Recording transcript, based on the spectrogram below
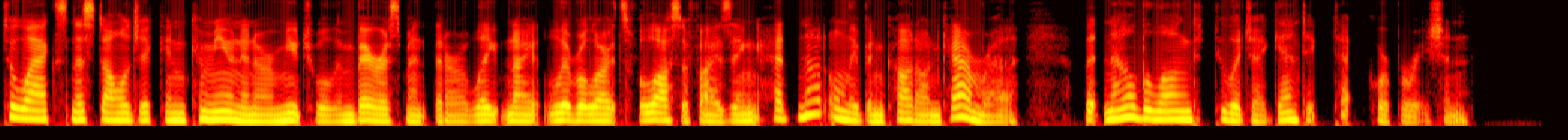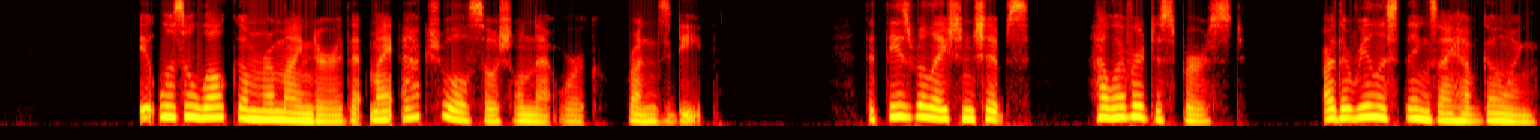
to wax nostalgic and commune in our mutual embarrassment that our late night liberal arts philosophizing had not only been caught on camera, but now belonged to a gigantic tech corporation. It was a welcome reminder that my actual social network runs deep. That these relationships, however dispersed, are the realest things I have going.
